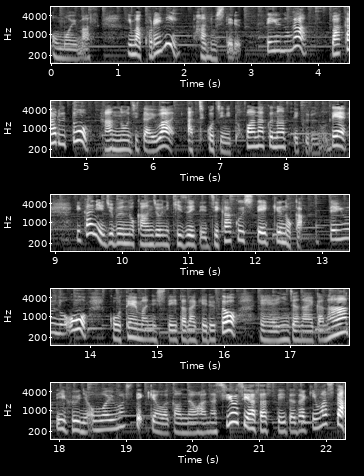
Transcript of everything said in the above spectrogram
思います。今これに反応してるっていうのが分かると反応自体はあちこちに飛ばなくなってくるのでいかに自分の感情に気づいて自覚していくのかっていうのをこうテーマにしていただけると、えー、いいんじゃないかなっていうふうに思いまして今日はこんなお話をシェアさせていただきました。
